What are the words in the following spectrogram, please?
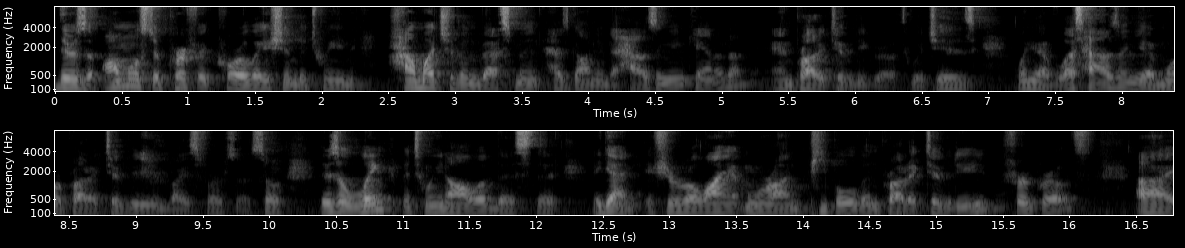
There's almost a perfect correlation between how much of investment has gone into housing in Canada and productivity growth, which is when you have less housing, you have more productivity and vice versa. So there's a link between all of this that, again, if you're reliant more on people than productivity for growth, uh,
